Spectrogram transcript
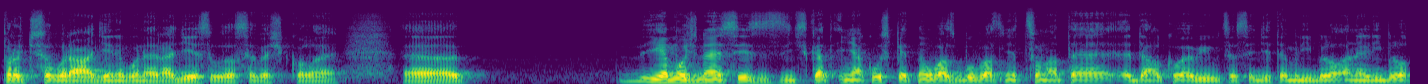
proč jsou rádi nebo nerádi, jsou zase ve škole. Eh, je možné si získat i nějakou zpětnou vazbu, vlastně, co na té dálkové výuce se dětem líbilo a nelíbilo,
